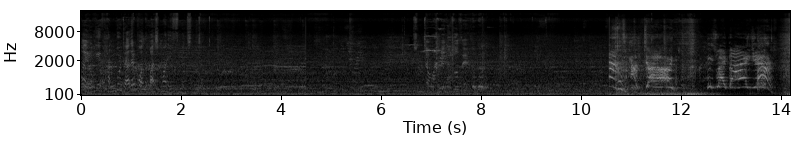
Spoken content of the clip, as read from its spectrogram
아, 여기 단골 돼야 될 것 같아. 맛만 있으면 진짜. 진짜 완전 이거세. He's right behind you!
